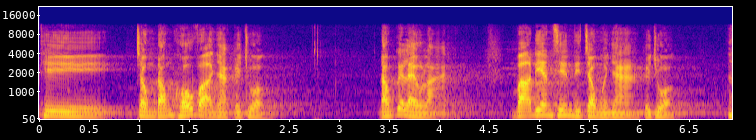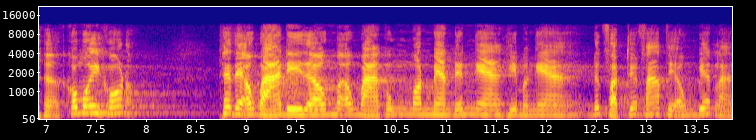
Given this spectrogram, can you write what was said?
thì chồng đóng khố vợ nhà cái chuồng đóng cái lều lại. Vợ đi ăn xin thì chồng ở nhà, cái chuồng. Có mỗi khố đó. Thế thì ông bà đi rồi ông ông bà cũng mon men đến nghe. Khi mà nghe đức phật thuyết pháp thì ông biết là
